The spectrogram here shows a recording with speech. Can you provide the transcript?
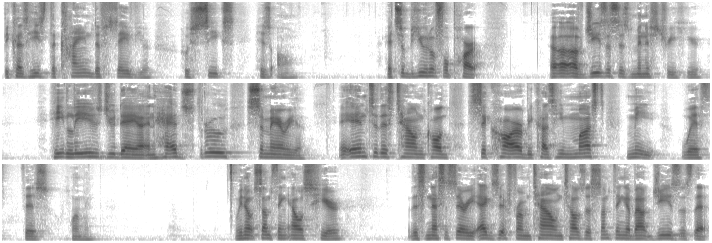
because he's the kind of Savior who seeks his own. It's a beautiful part of Jesus' ministry here. He leaves Judea and heads through Samaria into this town called Sychar because he must meet with this woman. We note something else here this necessary exit from town tells us something about Jesus that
